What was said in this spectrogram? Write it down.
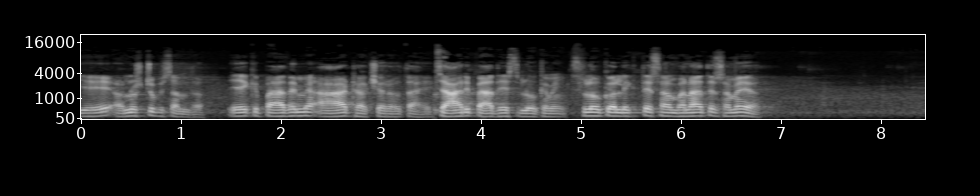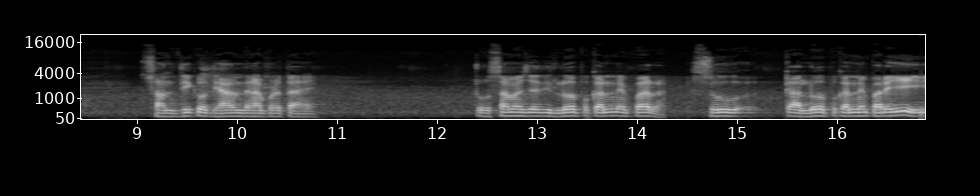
ये अनुष्टुप छंद। एक पाद में आठ अक्षर होता है, चार पाद है श्लोक में। श्लोक लिखते समय बनाते समय संधि को ध्यान देना पड़ता है। तो उस समय यदि लोप करने पर, सु का लोप करने पर ही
